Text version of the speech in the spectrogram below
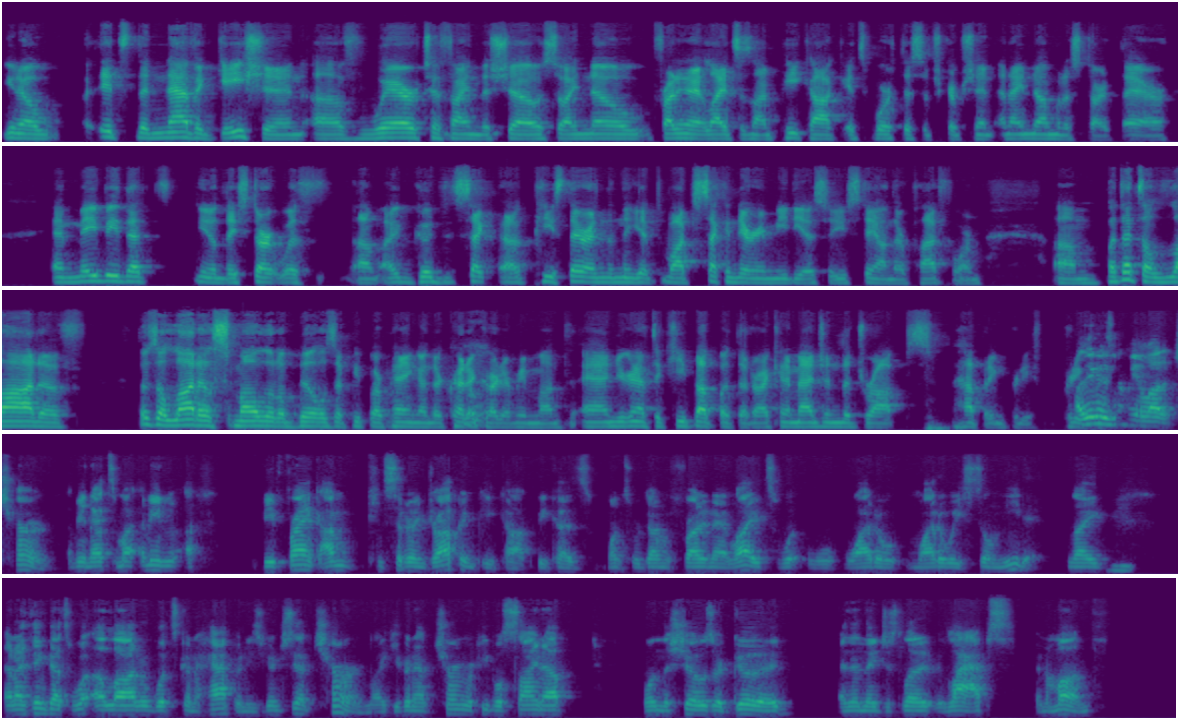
You know, it's the navigation of where to find the show. So I know Friday Night Lights is on Peacock. It's worth the subscription, and I know I'm going to start there and maybe that's you know they start with um, a good sec- uh, piece there and then they get to watch secondary media so you stay on their platform um, but that's a lot of there's a lot of small little bills that people are paying on their credit card every month and you're gonna have to keep up with it or i can imagine the drops happening pretty pretty I think quick. there's going to be a lot of churn. I mean, that's my. I mean, uh, be frank, I'm considering dropping Peacock because once we're done with Friday Night Lights, what, why do why do we still need it? Like, Mhm. and I think that's what a lot of what's going to happen is you're going to just have churn. Like, you're going to have churn where people sign up when the shows are good, and then they just let it lapse in a month.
